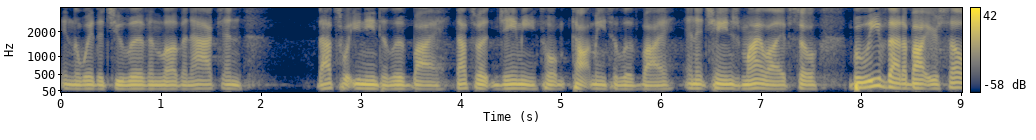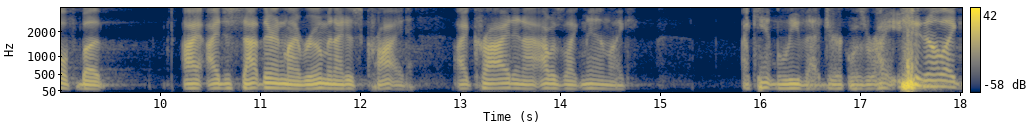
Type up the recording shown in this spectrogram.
in the way that you live and love and act and that's what you need to live by. That's what Jamie told, taught me to live by, and it changed my life. So believe that about yourself, but I, I just sat there in my room and I just cried. I cried and I, I was like, man, like, I can't believe that jerk was right. you know, like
